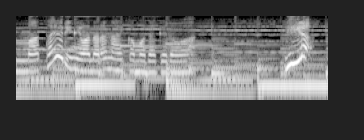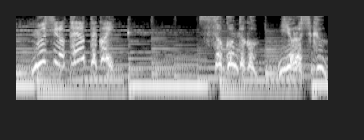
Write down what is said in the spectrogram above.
まあ頼りにはならないかもだけど。いやむしろ頼ってこい。そこんとこよろしく。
